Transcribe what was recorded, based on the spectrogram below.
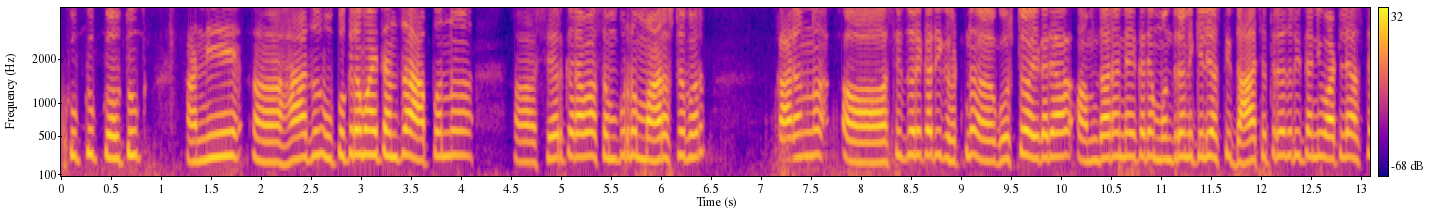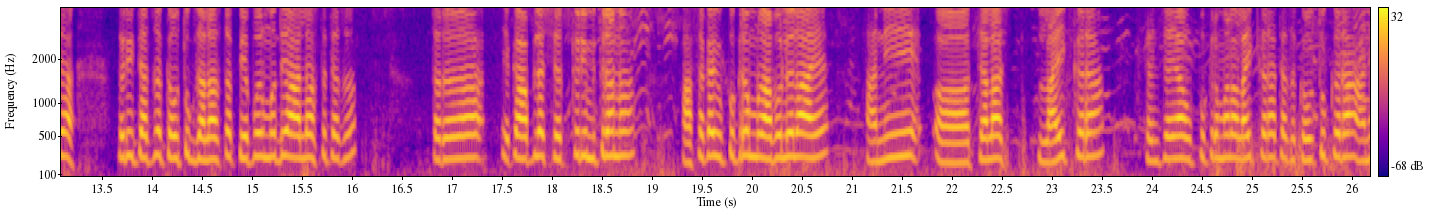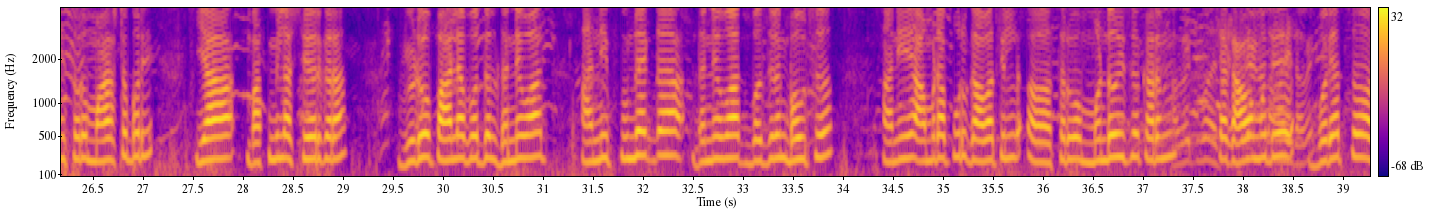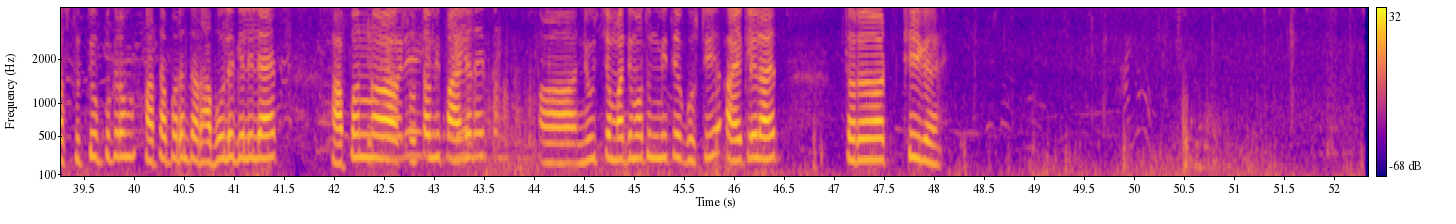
खूप खूप कौतुक आणि हा जो उपक्रम आहे त्यांचा आपण शेअर करावा संपूर्ण महाराष्ट्रभर. कारण अशी जर एखादी घटना गोष्ट एखाद्या आमदाराने एखाद्या मंत्र्याने केली असती दहा छत्र्या जरी त्यांनी वाटल्या असत्या तरी त्याचं कौतुक झालं असतं पेपरमध्ये आलं असतं त्याचं. तर एका आपल्या शेतकरी मित्रानं असा काही उपक्रम राबवलेला आहे. आणि त्याला लाईक करा त्यांच्या या उपक्रमाला लाईक करा त्याचं कौतुक करा आणि सर्व महाराष्ट्रभर या बातमीला शेअर करा. व्हिडिओ पाहिल्याबद्दल धन्यवाद आणि पुन्हा एकदा धन्यवाद बजरंग भाऊचं आणि आमडापूर गावातील सर्व मंडळीचं कारण त्या गावामध्ये बऱ्याच अ, स्तुत्य उपक्रम आतापर्यंत राबवले गेलेले आहेत. आपण स्वतः मी पाहिले नाही पण न्यूजच्या माध्यमातून मी ते गोष्टी ऐकलेल्या आहेत. तर ठीक आहे.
